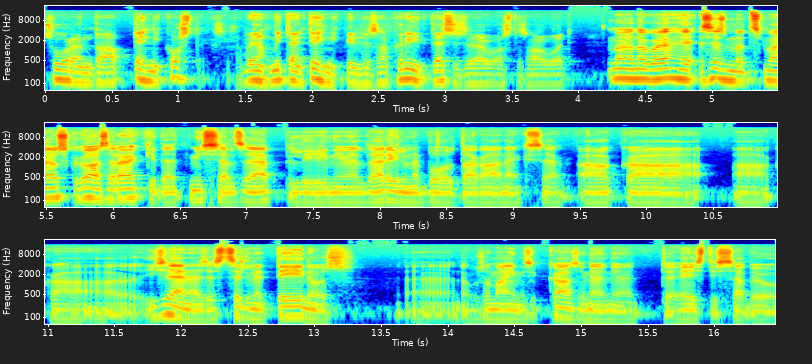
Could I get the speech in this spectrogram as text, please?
suurendab tehnika osta, eks ole, või noh, mitte ainult tehnika, ilmselt saab ja asju selle osta samamoodi. ma nagu jah, selles mõttes ma ei oska kaasa rääkida, et mis seal see Apple'i nii-öelda äriline pool taga on, eks, aga, aga iseenesest selline teenus, äh, nagu sa mainisid ka siin on ju, et Eestis saab ju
